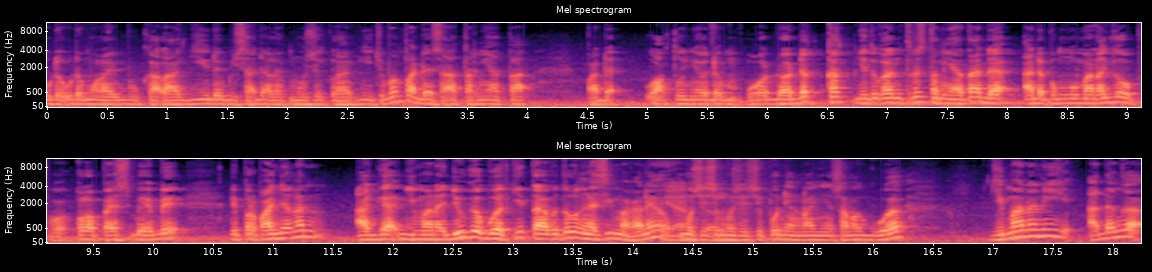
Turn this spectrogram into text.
udah udah mulai buka lagi udah bisa ada live musik lagi. Cuma pada saat ternyata pada waktunya udah udah dekat gitu kan terus ternyata ada ada pengumuman lagi kalau kalau psbb diperpanjang kan agak gimana juga buat kita betul nggak sih? Makanya Iya, musisi-musisi pun yang nanya sama gua gimana nih? Ada nggak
